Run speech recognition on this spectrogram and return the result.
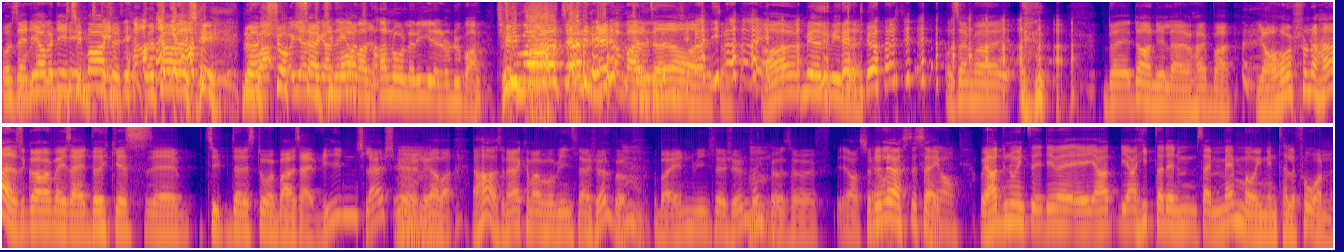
och sen, ja men det är till maten! Ja, Jag tar några bara, shots och jag här kan till maten! han håller i den och du bara TIL MATEN! Jag bara, Och så, ja, så, ja, mer eller mindre. Och sen var Da- Daniel där och han bara Jag har såna här! Så gav han mig såhär dryckes... Eh, typ där det står bara såhär vin slash öl. Mm. Och jag bara Jaha, så här kan man få vin slash öl på? Jag bara en vin slash öl tack. Och så, ja, så det Ja, löste sig. ja. Och jag hade nog inte... Det var, jag, jag hittade en så här, memo i min telefon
